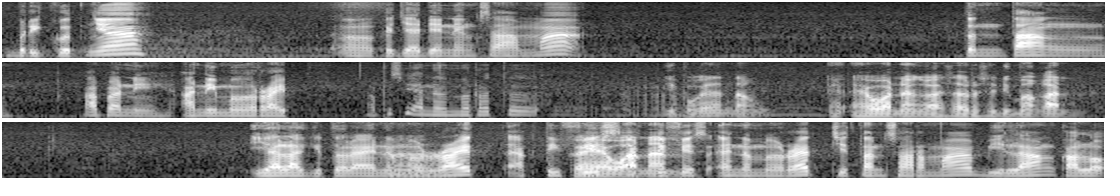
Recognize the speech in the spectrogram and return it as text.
Berikutnya eh, kejadian yang sama tentang apa nih animal right. Apa sih animal right tuh? Ya pokoknya tentang he- hewan yang nggak seharusnya dimakan. Iyalah gitu lah animal Nah, right. Aktivis kehewanan. aktivis animal right Citan Sarma bilang kalau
